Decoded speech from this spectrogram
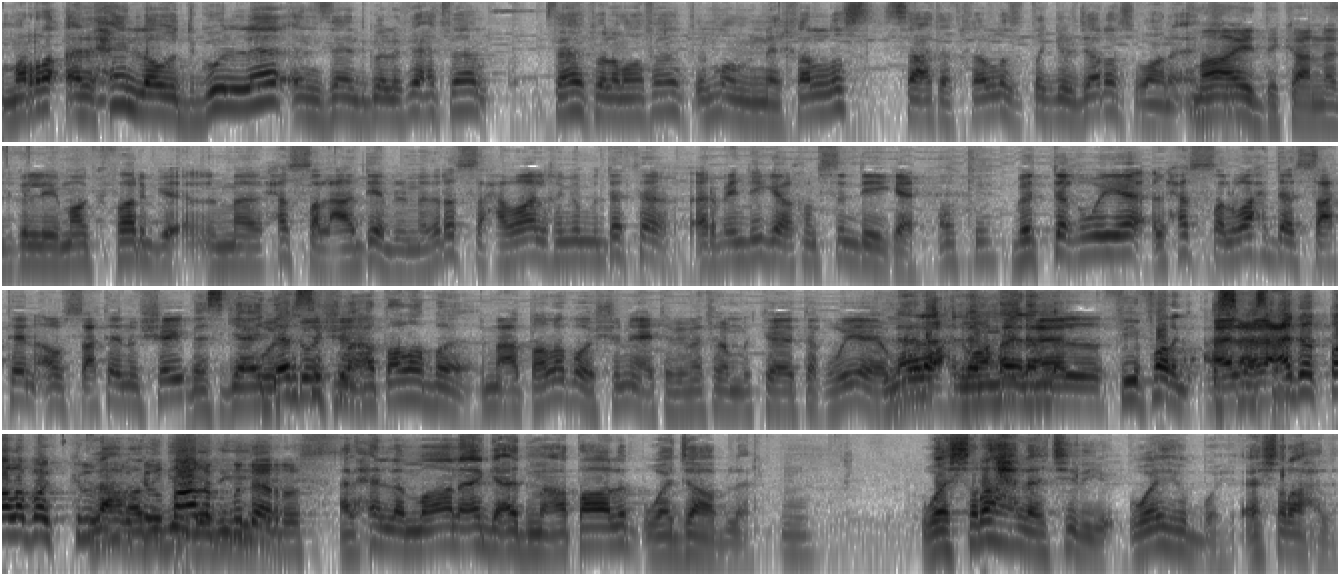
مرة الحين لو تقول له إنزين تقول له في أحد فهم فهمت ولا ما فهمت؟ المهم إنه يخلص ساعته تخلص يطق الجرس وأنا أمشي. ما أيدي كان تقول لي ماكو فرق الحصة العادية بالمدرسة حوالي خلينا نقول مدتها 40 دقيقة أو 50 دقيقة. أوكي. بالتغويه الحصة الواحدة ساعتين أو ساعتين وشيء بس قاعد يدرسك مع طلبة. مع طلبة؟ وشنو يعني تبي مثلا كتغويه لا لا واحد لما واحد لما في فرق. على. عدد طلبة كل, كل طالب. مدرس. الحين لما أنا أقعد مع طالب وأجاب له. وأشرح له كذي وجه بوجه أشرح له.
